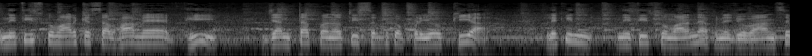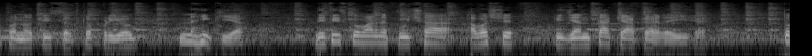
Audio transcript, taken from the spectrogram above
नीतीश कुमार के सभा में भी जनता पनौती शब्द का प्रयोग किया, लेकिन नीतीश कुमार ने अपने ज़ुबान से पनौती शब्द का प्रयोग नहीं किया। नीतीश कुमार ने पूछा, अवश्य कि जनता क्या कह रही है? तो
